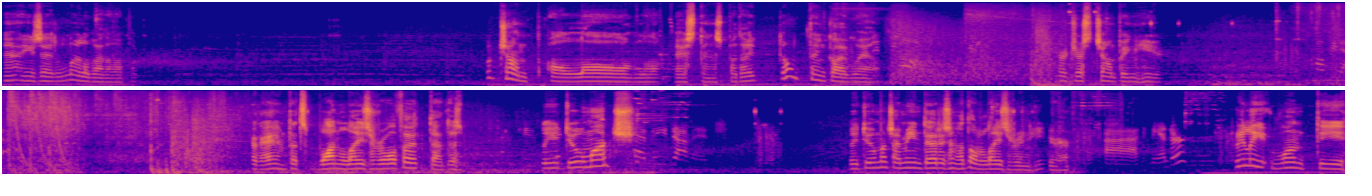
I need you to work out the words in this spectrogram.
That is a little bit of a could jump a long, long distance, but I don't think I will. Off. We're just jumping here. Okay, that's one laser of it. That doesn't really do much. Really do much. I mean, there is another laser in here. Really want the,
